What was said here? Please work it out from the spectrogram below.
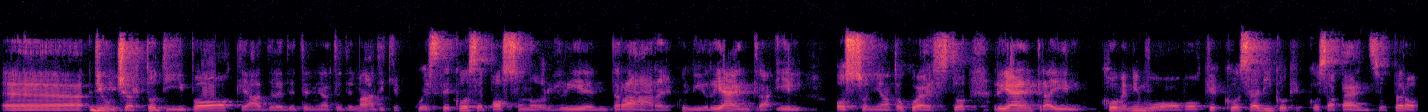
eh, di un certo tipo che ha delle determinate tematiche, queste cose possono rientrare, quindi rientra il ho sognato questo, rientra il come mi muovo, che cosa dico, che cosa penso, però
